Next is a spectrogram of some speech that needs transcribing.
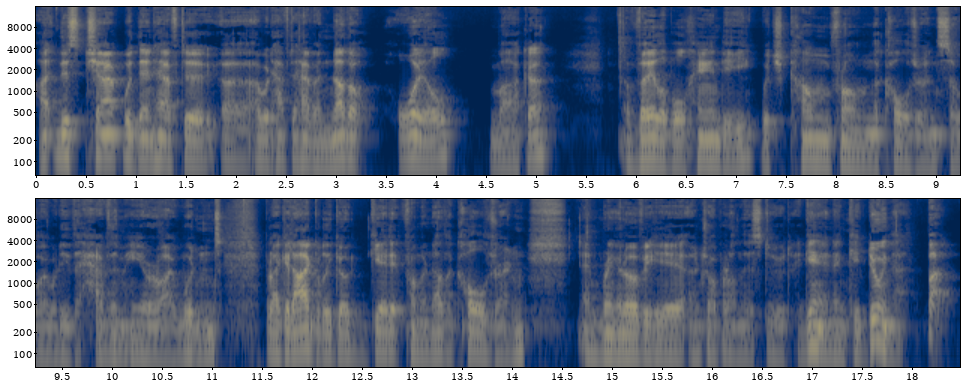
I, this chap would then have to, uh, I would have to have another oil marker available handy, which come from the cauldron. So I would either have them here or I wouldn't. But I could arguably go get it from another cauldron and bring it over here and drop it on this dude again and keep doing that. But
